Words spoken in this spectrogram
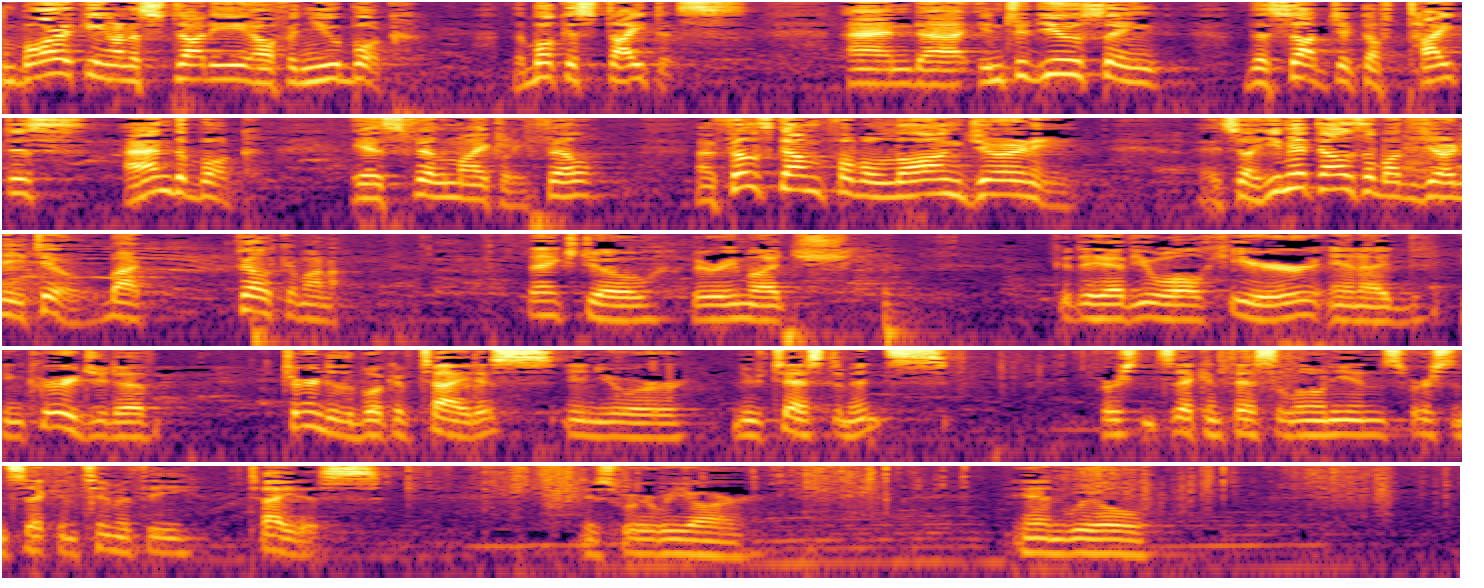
embarking on a study of a new book. The book is Titus. And uh, introducing the subject of Titus and the book is Phil Michaely. Phil? And Phil's come from a long journey. So he may tell us about the journey too. But Phil, come on up. Thanks, Joe, very much. Good to have you all here. And I'd encourage you to turn to the book of Titus in your New Testaments. First and Second Thessalonians, First and Second Timothy, Titus is where we are, and we'll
